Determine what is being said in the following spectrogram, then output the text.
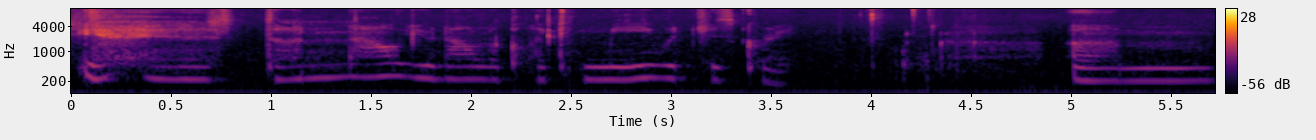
Your hair's done now. You now look like me, which is great. Um,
